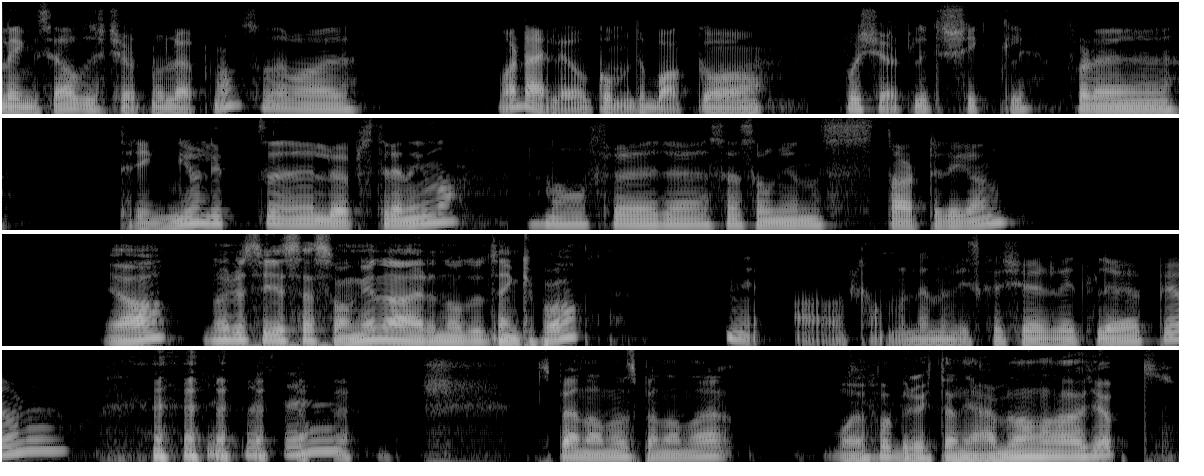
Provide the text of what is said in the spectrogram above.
lenge siden jeg hadde kjørt noe løp nå, så det var, var deilig å komme tilbake og få kjørt litt skikkelig. For det trenger jo litt eh, løpstrening da. nå før eh, sesongen starter i gang. Ja, når du sier sesongen, er det noe du tenker på? Ja, kan vel hende vi skal kjøre litt løp i år, da. Vi får se. Spennende, spennende. Må jo få brukt den hjelmen han har kjøpt.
